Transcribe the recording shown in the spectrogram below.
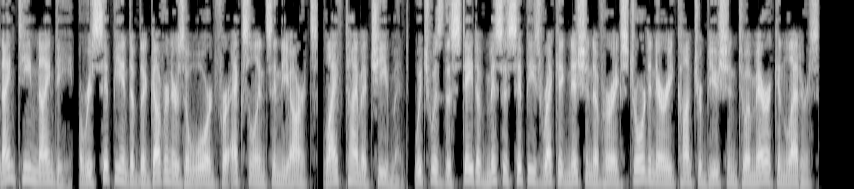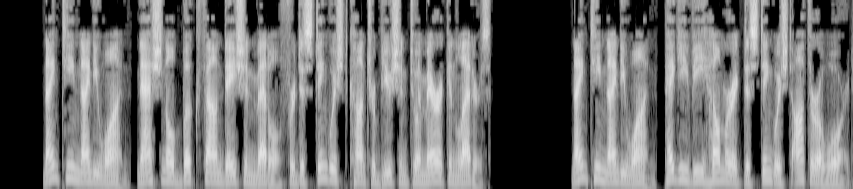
1990 – A recipient of the Governor's Award for Excellence in the Arts, Lifetime Achievement, which was the state of Mississippi's recognition of her extraordinary contribution to American letters 1991 – National Book Foundation Medal for Distinguished Contribution to American Letters 1991 – Peggy V. Helmerich Distinguished Author Award.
